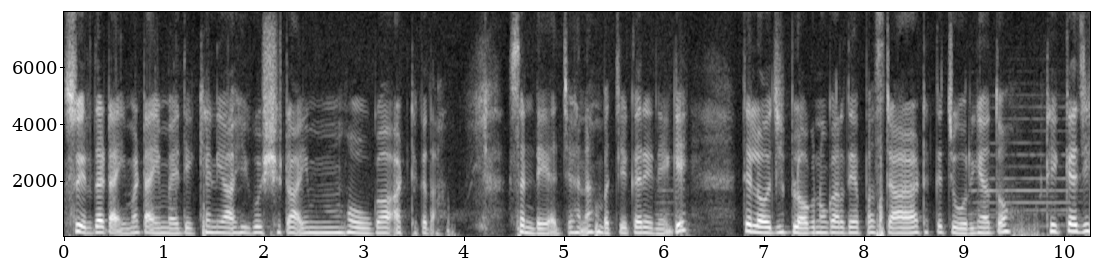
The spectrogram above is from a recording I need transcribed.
ਸਵੇਰ ਦਾ ਟਾਈਮ ਆ ਟਾਈਮ ਮੈਂ ਦੇਖਿਆ ਨਹੀਂ ਆਹੀ ਕੁਛ ਟਾਈਮ ਹੋਊਗਾ 8 ਕੁ ਦਾ। ਸੰਡੇ ਅੱਜ ਹੈ ਨਾ ਬੱਚੇ ਘਰੇ ਨੇਗੇ। ਤੇ ਲਓ ਜੀ ਬਲੌਗ ਨੂੰ ਕਰਦੇ ਆਪਾਂ ਸਟਾਰਟ ਕਚੋਰੀਆਂ ਤੋਂ। ਠੀਕ ਹੈ ਜੀ?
